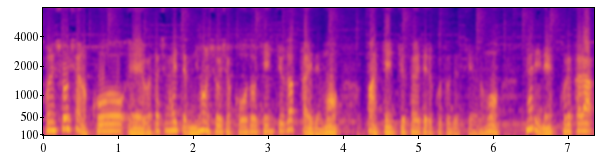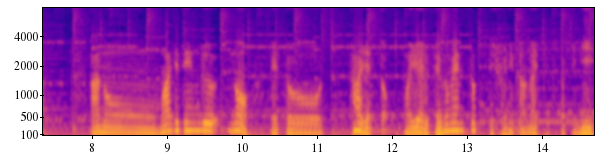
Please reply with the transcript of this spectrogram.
これ消費者のこう、えー、私が入ってる日本消費者行動研究学会でも、まあ、研究されていることですけれども、やはりね、これから、あのー、マーケティングの、えっ、ー、と、ターゲット、まあ、いわゆるセグメントっていうふうに考えていったときに、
